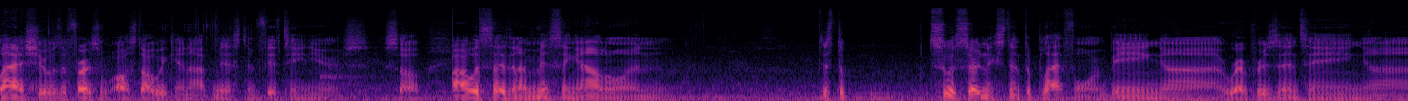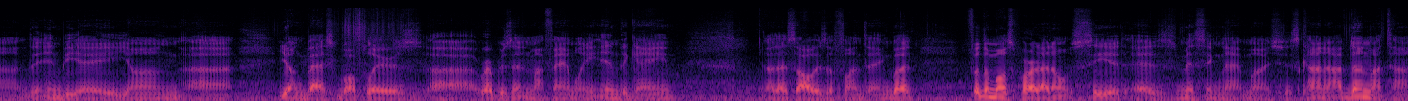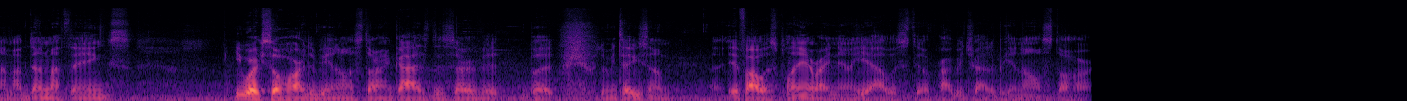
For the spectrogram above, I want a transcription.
Last year was the first All-Star weekend I've missed in 15 years. So I would say that I'm missing out on just the, to a certain extent, the platform, being uh, representing uh, the NBA, young, uh, young basketball players, uh, representing my family in the game. Uh, that's always a fun thing. But for the most part, I don't see it as missing that much. It's kind of, I've done my time, I've done my things you work so hard to be an all-star and guys deserve it but whew, let me tell you something. If i was playing right now yeah i would still probably try to be an all-star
